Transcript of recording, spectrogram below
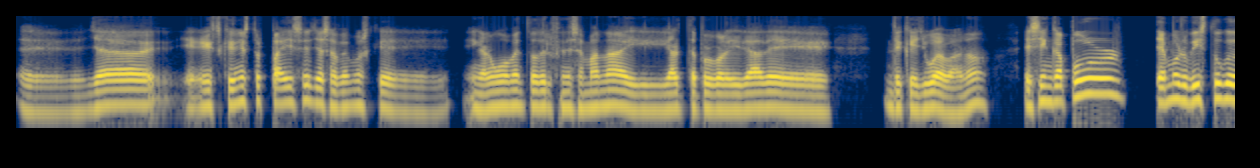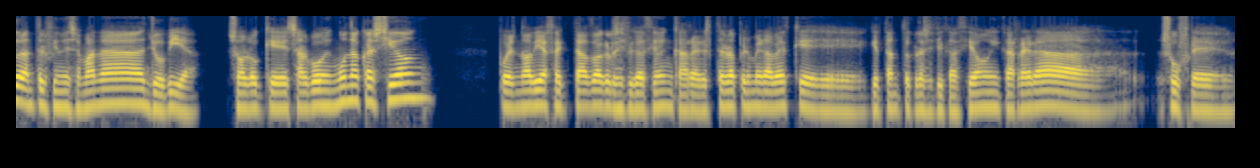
eh, ya es que en estos países ya sabemos que en algún momento del fin de semana hay alta probabilidad de, que llueva, ¿no? En Singapur hemos visto que durante el fin de semana llovía, solo que salvo en una ocasión pues no había afectado a clasificación en carrera. Esta es la primera vez que, que tanto clasificación y carrera sufre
